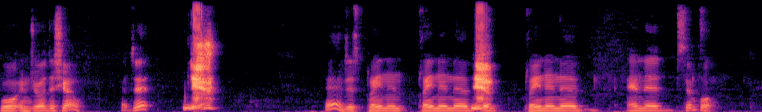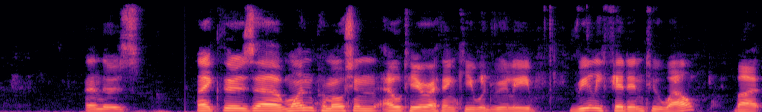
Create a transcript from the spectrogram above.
enjoy the show. That's it. Yeah, Yeah, just plain and plain and uh, Yeah. plain and uh, and uh, simple. And there's like there's uh, one promotion out here I think you would really really fit into well, but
